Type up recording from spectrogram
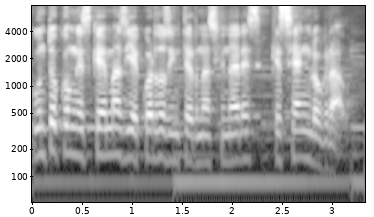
junto con esquemas y acuerdos internacionales que se han logrado.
